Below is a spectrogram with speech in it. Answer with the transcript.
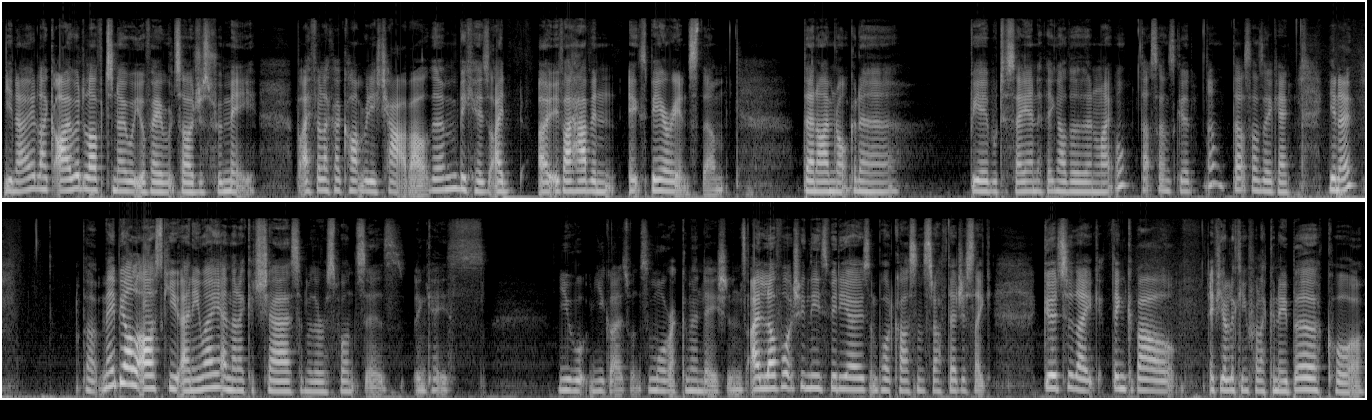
you know? Like I would love to know what your favorites are just for me, but I feel like I can't really chat about them because I, if I haven't experienced them, then I'm not going to be able to say anything other than like, "Oh, that sounds good. Oh, that sounds okay." You know? But maybe I'll ask you anyway and then I could share some of the responses in case you you guys want some more recommendations. I love watching these videos and podcasts and stuff. They're just like good to like think about if you're looking for like a new book or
